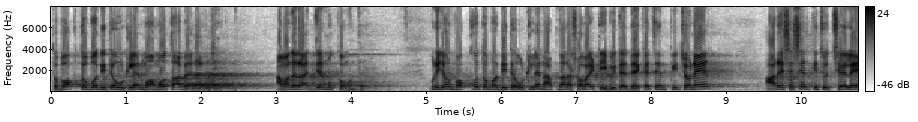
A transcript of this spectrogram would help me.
তো বক্তব্য দিতে উঠলেন মমতা ব্যানার্জি, আমাদের রাজ্যের মুখ্যমন্ত্রী। উনি যখন বক্তব্য দিতে উঠলেন, আপনারা সবাই টিভিতে দেখেছেন, পিছনের এর কিছু ছেলে,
